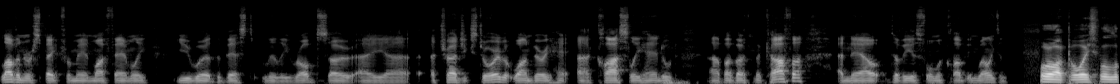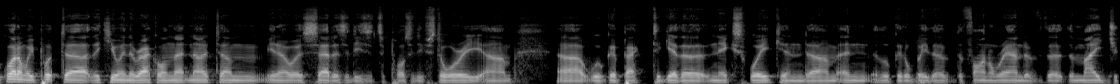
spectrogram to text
love and respect from me and my family. You were the best, Lily Rob. So a, uh, a tragic story, but one very ha- uh, classily handled uh, by both Macarthur and now Dávila's former club in Wellington. All right, boys. Well, look, why don't we put uh, the cue in the rack on that note? Um, you know, as sad as it is, it's a positive story. Um, uh, we'll get back together next week, and um, and look, it'll be the, the final round of the, the major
